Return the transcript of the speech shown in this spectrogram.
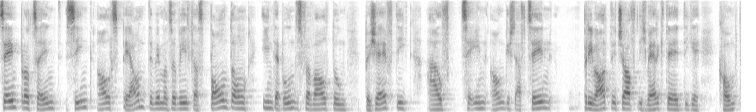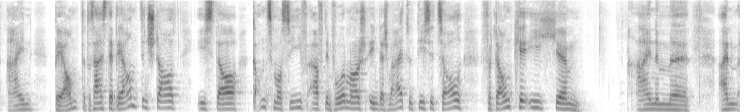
10% sind als Beamte, wenn man so will, das Pendant in der Bundesverwaltung beschäftigt. Auf 10, auf 10 privatwirtschaftlich Werktätige kommt ein Beamter. Das heißt, der Beamtenstaat ist da ganz massiv auf dem Vormarsch in der Schweiz und diese Zahl verdanke ich ähm, einem, äh, einem äh,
